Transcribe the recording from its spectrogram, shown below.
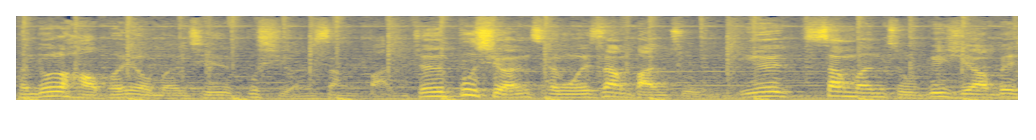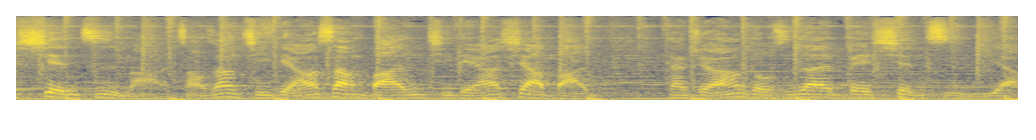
很多的好朋友们其实不喜欢上班，就是不喜欢成为上班族，因为上班族必须要被限制嘛，早上几点要上班，几点要下班，感觉好像都是在被限制一样，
